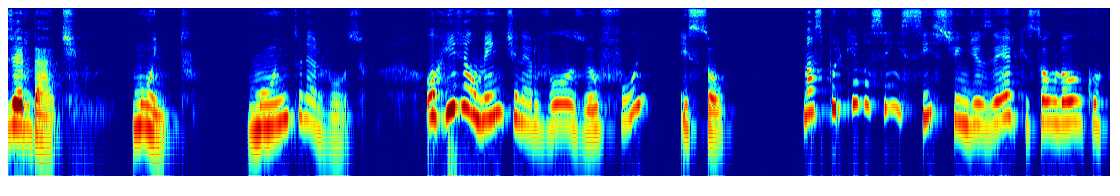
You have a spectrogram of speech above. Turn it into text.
Verdade. Muito, muito nervoso. Horrivelmente nervoso eu fui e sou. Mas por que você insiste em dizer que sou louco?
